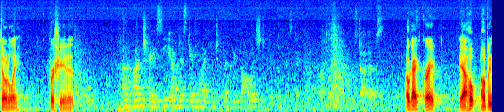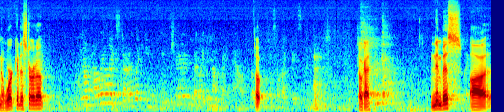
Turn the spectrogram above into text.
Totally. Appreciate it. Um, I'm Tracy. I'm just getting like introductory knowledge to different perspectives of like startups. Okay, great. Yeah, hope, hoping to work at a startup? No, probably like startup like in the future, but like not right now. So Oh. for some like. Okay. Nimbus, uh,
